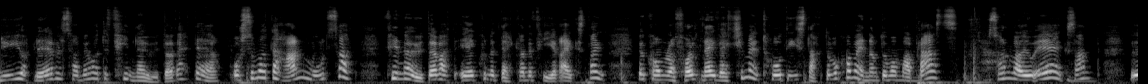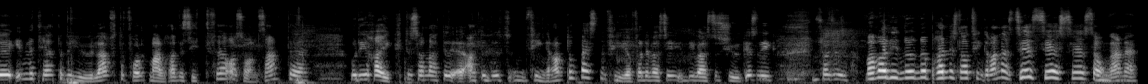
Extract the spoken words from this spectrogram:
ny opplevelse. Vi måtte finne ut av dette her. Og så måtte han motsatt finne ut av at jeg kunne dekke det fire ekstra. Det kom det folk Nei, jeg vet ikke, men jeg tror de snakket om å komme innom. Da må vi ha plass. Sånn var jo jeg. sant? Inviterte på julaften folk vi aldri hadde sett før. og sånn, sant? Og de røykte sånn at, at det- fingrene tok nesten fyr, for de var så, de var så syke. Så de så de, Mamma, de, nå, nå brenner snart fingrene. Se, se, se, sangene.'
